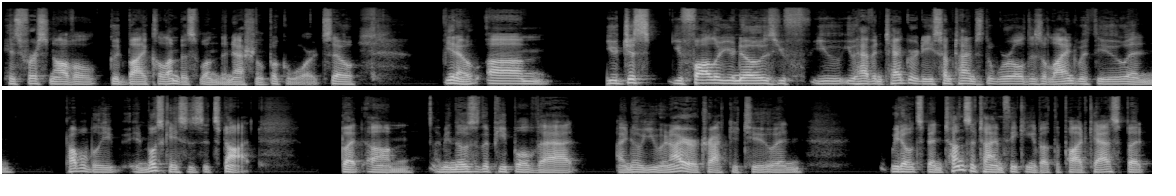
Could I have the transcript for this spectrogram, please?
his first novel, Goodbye Columbus, won the National Book Award. So, you know, um, you just you follow your nose you you you have integrity sometimes the world is aligned with you and probably in most cases it's not. But um i mean those are the people that i know you and i are attracted to and we don't spend tons of time thinking about the podcast but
